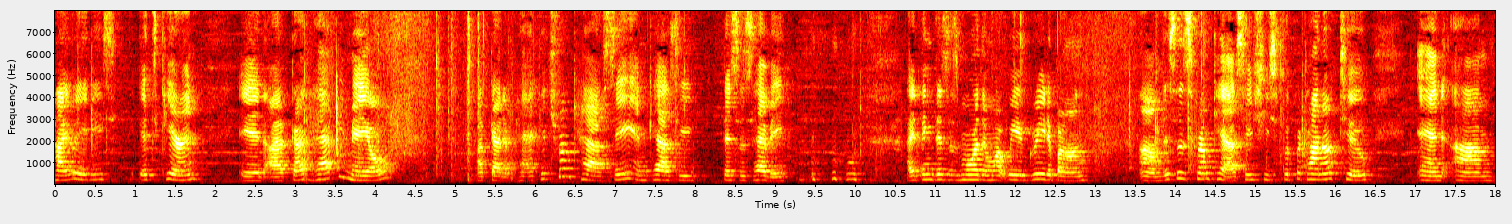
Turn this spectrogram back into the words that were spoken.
Hi ladies, it's Karen and I've got happy mail. I've got a package from Cassie and Cassie, this is heavy. I think this is more than what we agreed upon. Um, this is from Cassie, she's Flipacano 2 and um,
